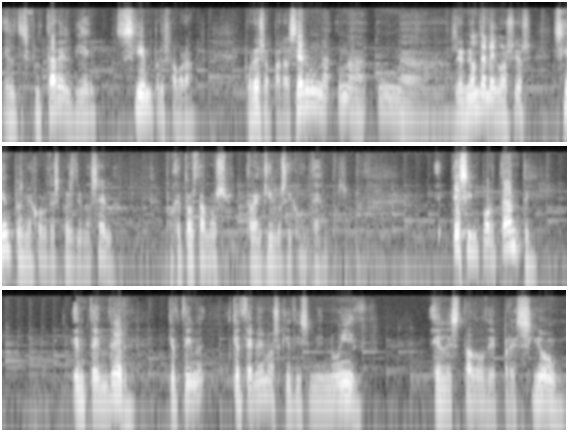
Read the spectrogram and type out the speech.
el disfrutar el bien, siempre es favorable. Por eso, para hacer una, una reunión de negocios, siempre es mejor después de una cena, porque todos estamos tranquilos y contentos es importante entender que, tenemos que disminuir el estado de presión,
